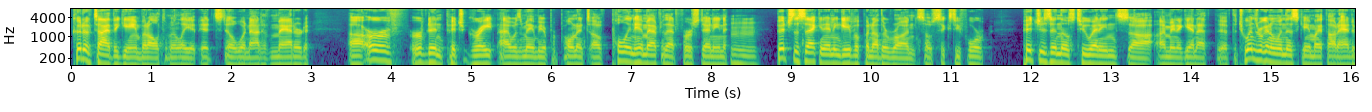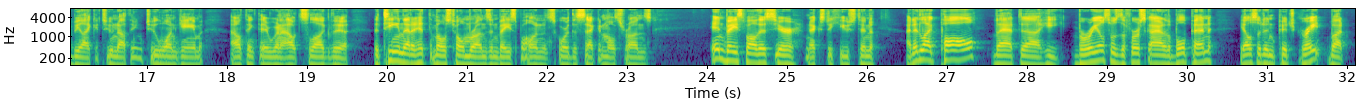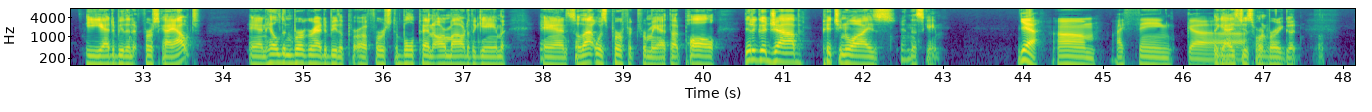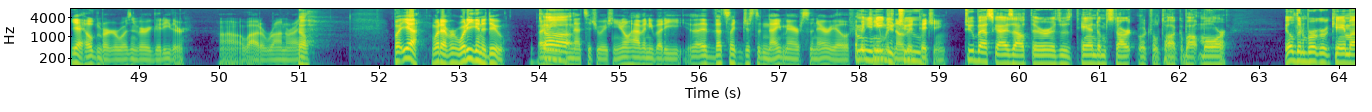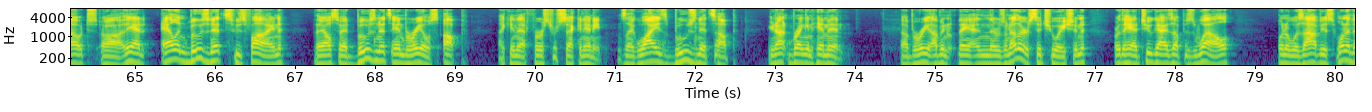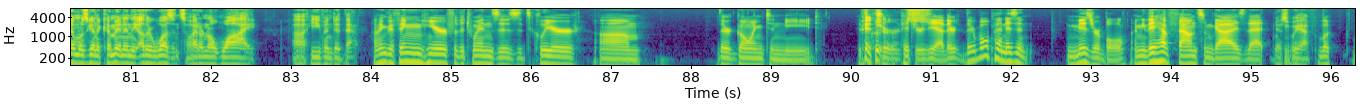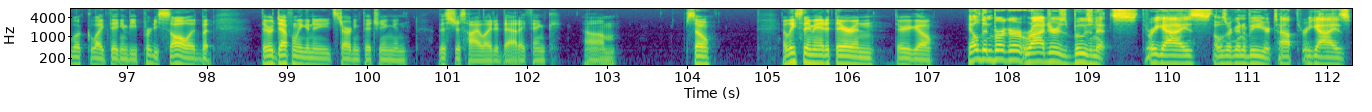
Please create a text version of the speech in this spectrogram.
Could have tied the game, but ultimately it, it still would not have mattered. Uh, Erv, Erv didn't pitch great. I was maybe a proponent of pulling him after that first inning. Pitched the second inning, gave up another run. So 64 pitches in those two innings. Uh, I mean, again, if if the Twins were going to win this game, I thought it had to be like a 2 nothing, 2 1 game. I don't think they were going to outslug the, the team that had hit the most home runs in baseball and scored the second most runs in baseball this year next to Houston. I did like Paul that uh, he Berrios was the first guy out of the bullpen. He also didn't pitch great, but he had to be the first guy out, and Hildenberger had to be the uh, first bullpen arm out of the game, and so that was perfect for me. I thought Paul did a good job pitching wise in this game. Yeah. Um, I think uh, The guys just weren't very good. Yeah, Hildenberger wasn't very good either. Uh, allowed a run, right? No. But yeah, whatever. What are you gonna do? I mean, Uh, in that situation, you don't have anybody. uh, That's like just a nightmare scenario if I mean, you need your no two- good pitching. two best guys out there. It was a tandem start, which we'll talk about more. Hildenberger came out. Uh, they had Alan Busenitz, who's fine. They also had Busenitz and Berrios up, like in that first or second inning. It's like, why is Busenitz up? You're not bringing him in. Uh, Berrios, I mean, they and there was another situation where they had two guys up as well when it was obvious one of them was going to come in and the other wasn't. So I don't know why uh, he even did that. I think the thing here for the Twins is it's clear um, they're going to need Pitchers. pitchers, yeah. Their their bullpen isn't miserable. I mean, they have found some guys that Yes, we have. look look like they can be pretty solid, but they're definitely going to need starting pitching, and this just highlighted that. I think. Um, so, at least they made it there, and there you go. Hildenberger, Rogers, Busenitz. Three guys. Those are going to be your top three guys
